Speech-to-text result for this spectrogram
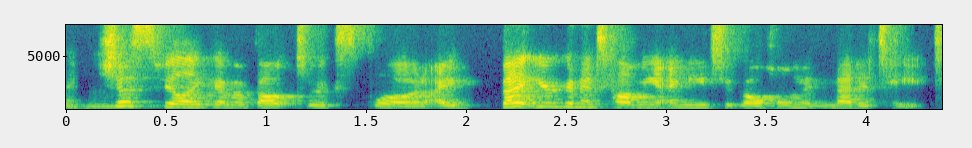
I Mhm. just feel like I'm about to explode. I bet you're going to tell me I need to go home and meditate.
